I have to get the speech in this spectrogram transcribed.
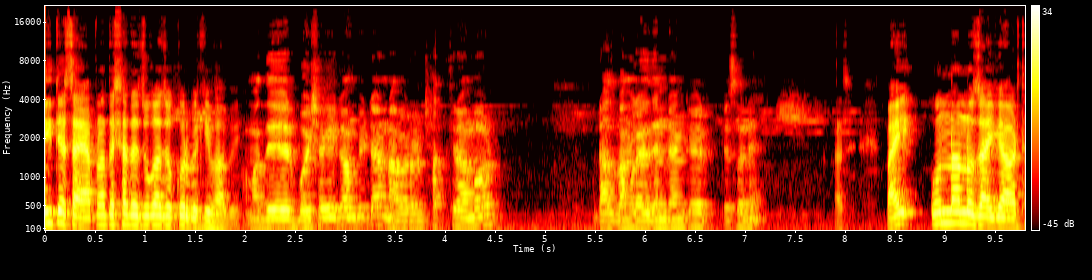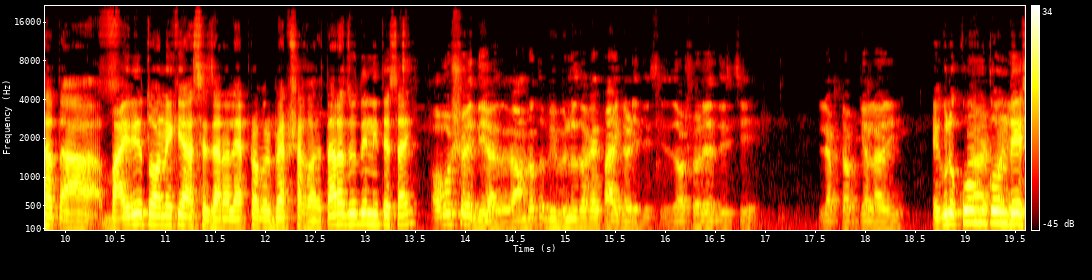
নিতে চায় আপনাদের সাথে যোগাযোগ করবে কীভাবে? আমাদের বৈশাখী কম্পিউটার নাগরণ সাতক্ষীরা মোড় বাংলা এজেন্ট ব্যাংকের পেছনে। আচ্ছা ভাই অন্যান্য জায়গা অর্থাৎ বাইরে তো অনেকে আছে যারা ল্যাপটপের ব্যবসা করে তারা যদি নিতে চায়? অবশ্যই দেওয়া যাবে। আমরা তো বিভিন্ন জায়গায় পাইকারি দিচ্ছি যশোরে দিচ্ছি ল্যাপটপ গ্যালারি। এগুলো কোন কোন দেশ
